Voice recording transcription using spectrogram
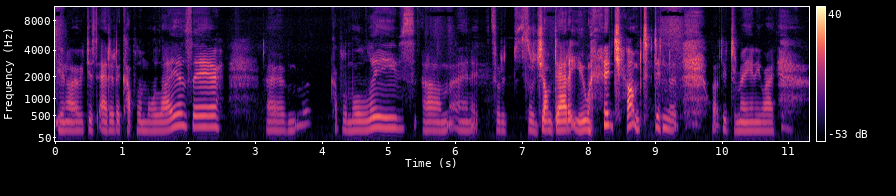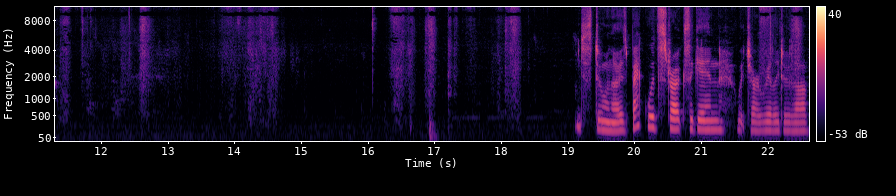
you know, just added a couple of more layers there, um, a couple of more leaves, um, and it sort of sort of jumped out at you when it jumped, didn't it? Well, it did to me anyway. Just doing those backward strokes again, which I really do love.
